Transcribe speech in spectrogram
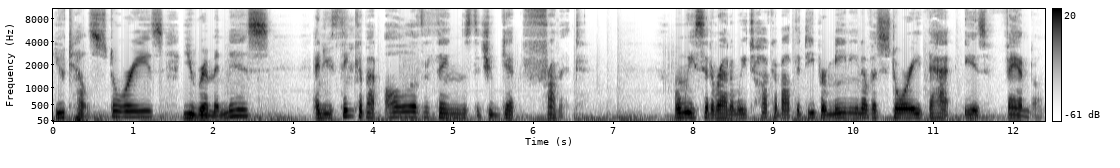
you tell stories, you reminisce, and you think about all of the things that you get from it. When we sit around and we talk about the deeper meaning of a story, that is fandom.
